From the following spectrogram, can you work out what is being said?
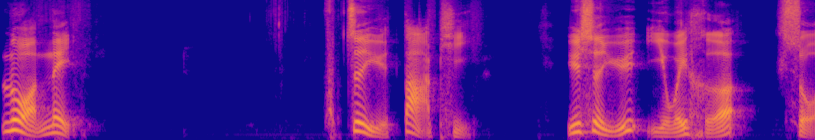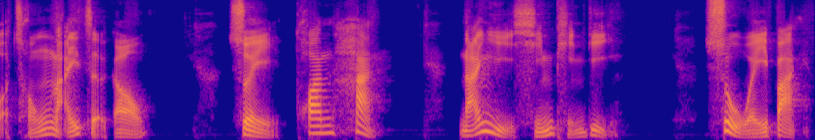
洛内至于大辟。于是禹以为河所从来者高，水湍旱，难以行平地，数为败。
